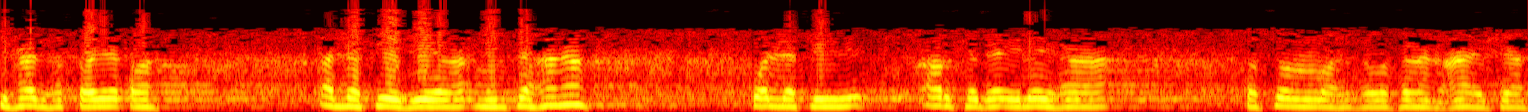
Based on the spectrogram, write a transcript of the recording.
بهذه الطريقة. التي هي ممتهنة والتي أرشد إليها رسول الله صلى الله عليه وسلم عائشة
